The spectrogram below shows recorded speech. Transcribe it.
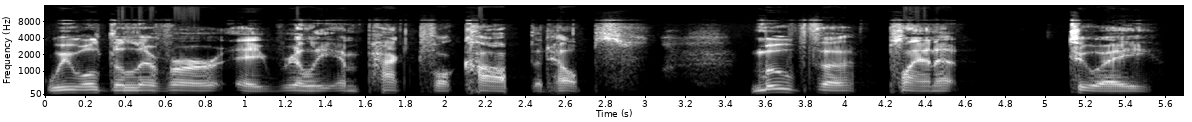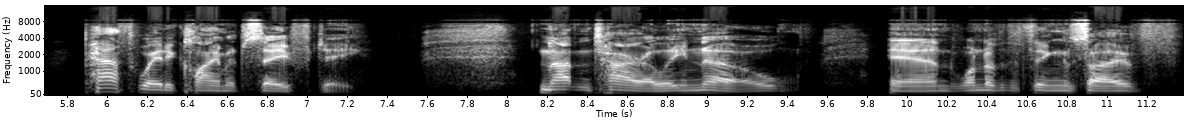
we will deliver a really impactful COP that helps move the planet to a pathway to climate safety. Not entirely, no. And one of the things I've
